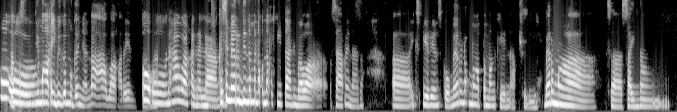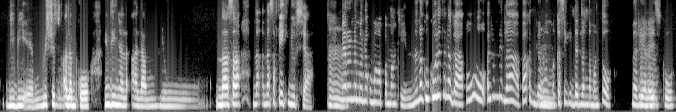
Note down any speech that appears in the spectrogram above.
Oo. tapos yung mga kaibigan mo ganyan, maahawa ka rin. Tama? Oo, nahawa ka na Mm. lang. Kasi meron din naman ako nakikita, halimbawa sa akin ah, ah, experience ko, meron ako mga pamangkin actually. Meron mga sa side ng BBM, which is Mm. alam ko, hindi niya alam yung nasa na, nasa fake news siya. Mm-mm. Meron naman ako mga pamangkin na nagugulat talaga ako. Oo, alam nila. Bakit ganun? Mm. Magkasing edad lang naman to. Na-realize ko.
